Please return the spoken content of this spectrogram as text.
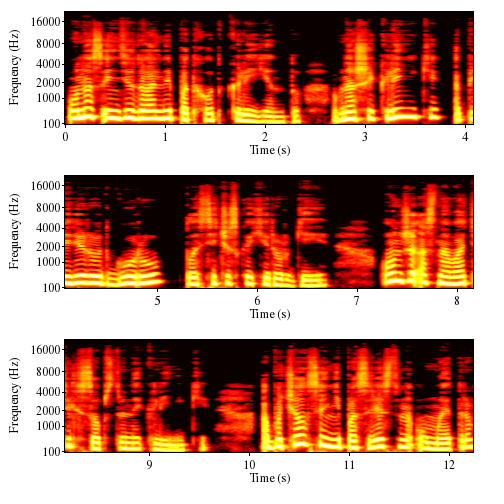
У нас индивидуальный подход к клиенту. В нашей клинике оперирует гуру пластической хирургии. Он же основатель собственной клиники. Обучался непосредственно у метров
